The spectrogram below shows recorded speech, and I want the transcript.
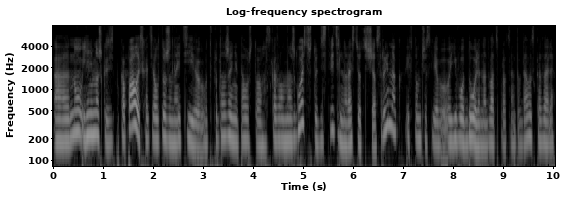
а, ну, я немножко здесь покопалась, хотела тоже найти вот в продолжение того, что сказал наш гость, что действительно растет сейчас рынок, и в том числе его доля на 20%, да, вы сказали,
